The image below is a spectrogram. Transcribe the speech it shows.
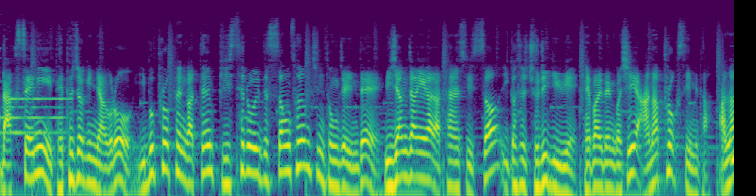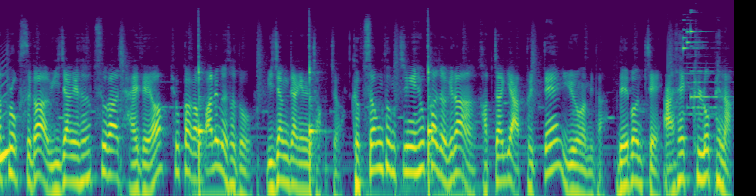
낙센이 대표적인 약으로 이부프로펜 같은 비스테로이드성 소염 진통제인데 위장 장애가 나타날 수 있어 이것을 줄이기 위해 개발된 것이 아나프록스입니다. 아나프록스가 위장에서 흡수가 잘 되어 효과가 빠르면서도 위장 장애는 적죠. 급성 통증에 효과적이라 갑자기 아플 때 유용합니다. 네 번째, 아세클로페낙.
